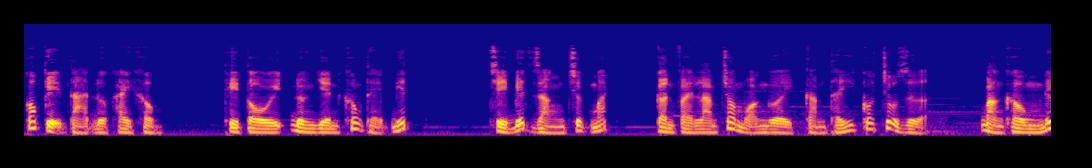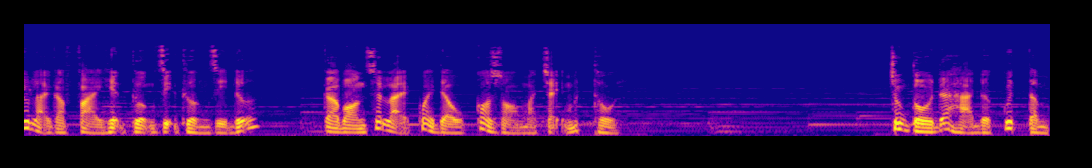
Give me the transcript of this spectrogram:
có kỵ tả được hay không thì tôi đương nhiên không thể biết, chỉ biết rằng trước mắt cần phải làm cho mọi người cảm thấy có chỗ dựa, bằng không nếu lại gặp phải hiện tượng dị thường gì nữa, cả bọn sẽ lại quay đầu co giò mà chạy mất thôi. Chúng tôi đã hạ được quyết tâm,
